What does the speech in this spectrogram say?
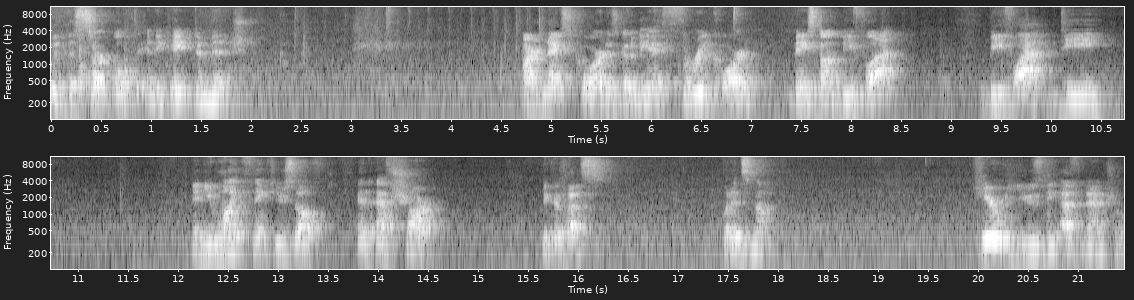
with the circle to indicate diminished. Our next chord is going to be a 3 chord based on B flat. B flat, D, and you might think to yourself, an F sharp, because that's but it's not. Here we use the F natural.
